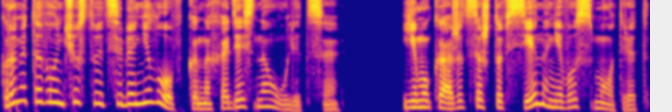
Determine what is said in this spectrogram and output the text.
Кроме того, он чувствует себя неловко, находясь на улице. Ему кажется, что все на него смотрят.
